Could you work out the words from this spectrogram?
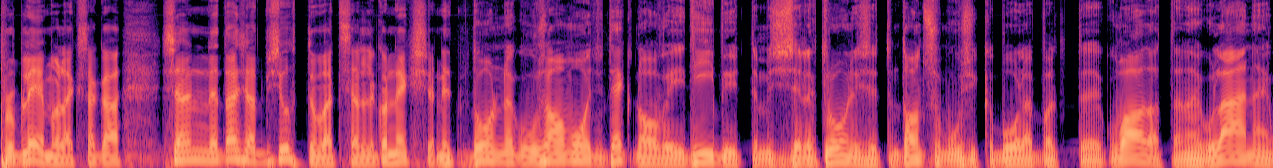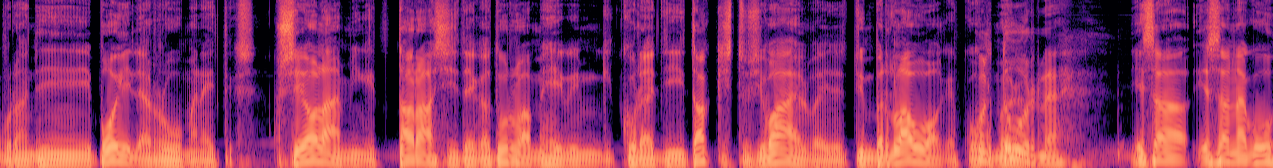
probleem oleks, aga see on need asjad, mis juhtuvad seal connection'id. toon nagu samamoodi tehno või tiibi, ütleme siis elektroonilise, ütleme tantsumuusika poole pealt, kui vaadata nagu lääne kuradi boiler room'e näiteks, kus ei ole mingeid tarasid ega turvamehi või mingeid kuradi takistusi vahel, vaid et ümber laua käib kultuurne. ja sa, ja sa nagu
